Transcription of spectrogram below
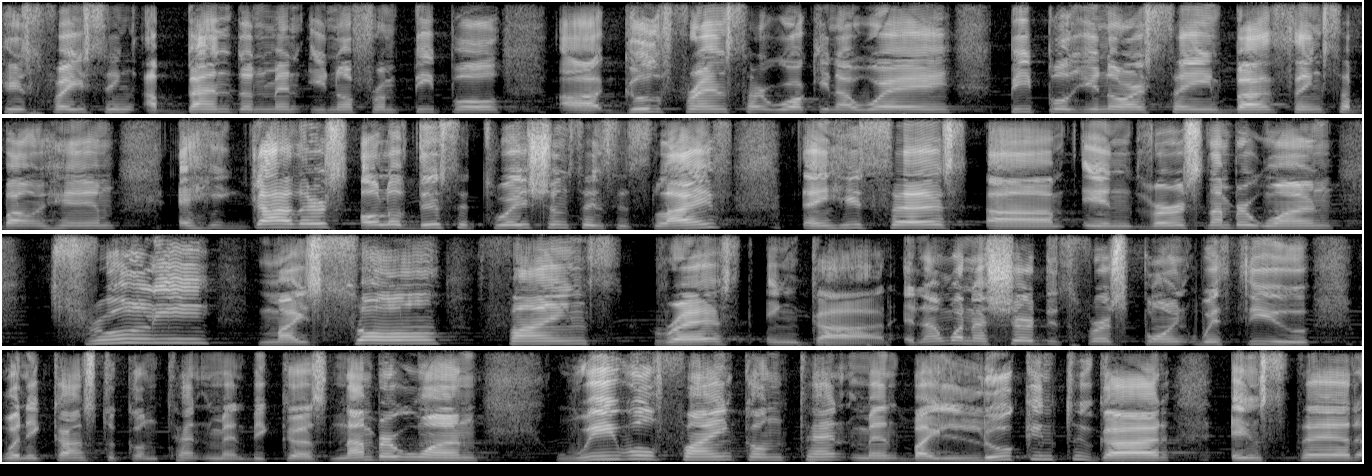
He's facing abandonment, you know, from people. Uh, good friends are walking away. People, you know, are saying bad things about him. And he gathers all of these situations in his life. And he says um, in verse number 1, 1 Truly, my soul finds rest in God. And I want to share this first point with you when it comes to contentment because number one, we will find contentment by looking to God instead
